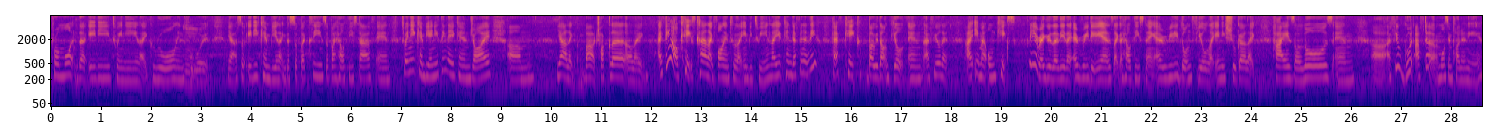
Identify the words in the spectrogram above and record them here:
promote the 80-20 like rule in food. Yeah, so 80 can be like the super clean, super healthy stuff and 20 can be anything that you can enjoy. Um, yeah, like bar of chocolate or like I think our cakes kind of like fall into like in between. Like you can definitely have cake but without guilt, and I feel that I eat my own cakes pretty regularly, like every day, and it's like a healthy snack. I really don't feel like any sugar like highs or lows, and uh, I feel good after. Most importantly,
